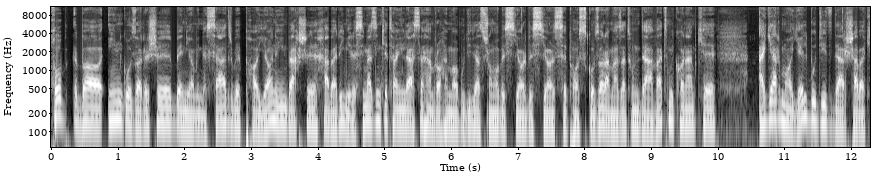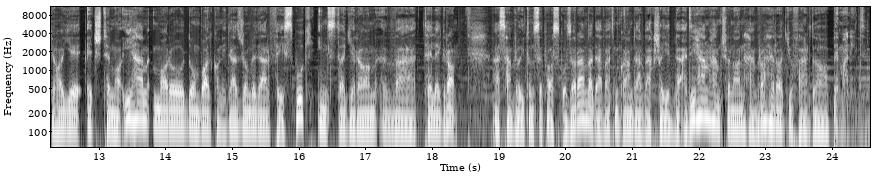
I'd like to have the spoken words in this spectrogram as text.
خب با این گزارش بنیامین صدر به پایان این بخش خبری می‌رسیم. از اینکه تا این لحظه همراه ما بودید از شما بسیار بسیار سپاسگزارم. ازتون دعوت می‌کنم که اگر مایل بودید در شبکه های اجتماعی هم ما رو دنبال کنید. از جمله در فیسبوک، اینستاگرام و تلگرام. از همراهیتون سپاس گذارم و دعوت می‌کنم در بخشای بعدی هم همچنان همراه رادیو فردا بمانید.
